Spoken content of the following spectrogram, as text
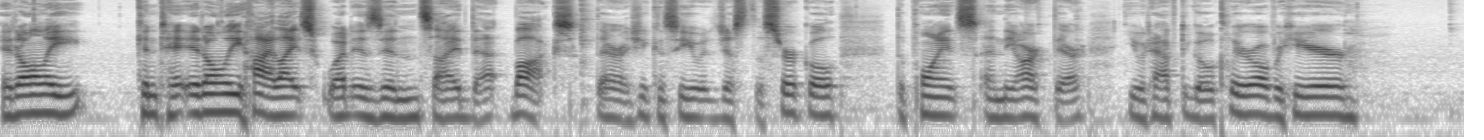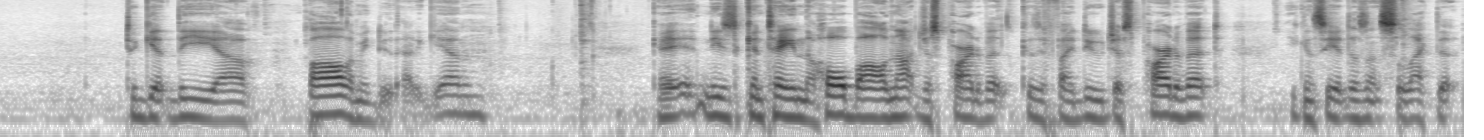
it only it only highlights what is inside that box there. As you can see, with just the circle, the points, and the arc there. You would have to go clear over here to get the uh, ball. Let me do that again. Okay, it needs to contain the whole ball, not just part of it, because if I do just part of it, you can see it doesn't select it.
